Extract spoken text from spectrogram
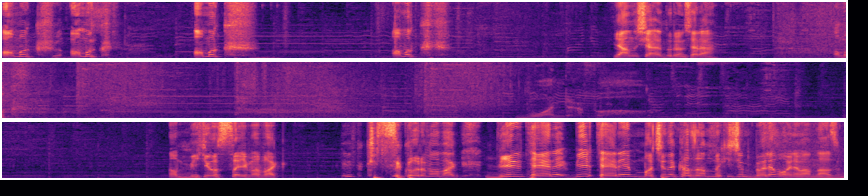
amık, amık. Amık. Amık. Yanlış yerde duruyorsun Sera. Amık. Wonderful. Minyon sayıma bak. Skoruma bak. 1 TR 1 TR maçını kazanmak için böyle mi oynamam lazım?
